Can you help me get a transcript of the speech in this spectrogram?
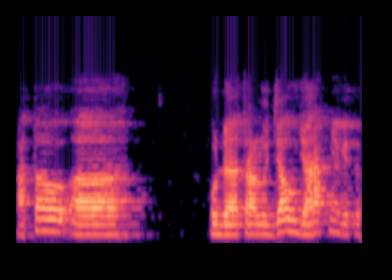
atau uh, udah terlalu jauh jaraknya gitu.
